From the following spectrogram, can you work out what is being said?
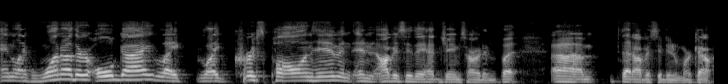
and like one other old guy, like like Chris Paul and him, and, and obviously they had James Harden, but um, that obviously didn't work out.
